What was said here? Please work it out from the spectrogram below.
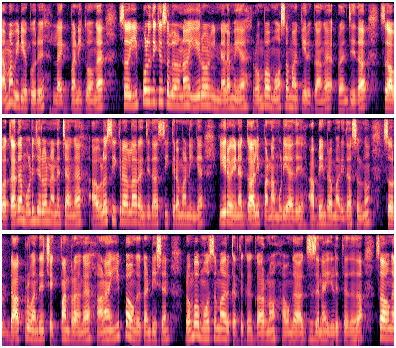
நம்ம வீடியோக்கு ஒரு லைக் பண்ணிக்கோங்க. ஸோ இப்பொழுதைக்கு சொல்லணும்னா ஹீரோயின் நிலைமையை ரொம்ப மோசமாக்கி இருக்காங்க ரஞ்சிதா. ஸோ அவள் கதை முடிஞ்சிடும்னு நினச்சாங்க. அவ்வளோ சீக்கிரம்லாம் ரஞ்சிதா சீக்கிரமாக நீங்கள் ஹீரோயினை காலி பண்ண முடியாது அப்படின்ற மாதிரி தான் சொல்லணும். ஸோ டாக்டர் வந்து செக் பண்ணுறாங்க. ஆனால் இப்போ அவங்க கண்டிஷன் ரொம்ப மோசமாக இருக்கிறதுக்கு காரணம் அவங்க ஆக்சிஜனை எடுத்தது தான். ஸோ அவங்க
